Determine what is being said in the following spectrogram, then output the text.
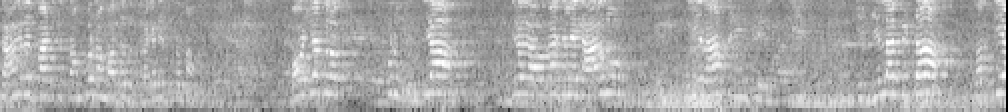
కాంగ్రెస్ పార్టీకి సంపూర్ణ మద్దతు ప్రకటిస్తున్నాం. భవిష్యత్తులో ఇప్పుడు విద్య ఉద్యోగ అవకాశాలే కాదు ఈ రాష్ట్ర ఈ- ఈ జిల్లా బిడ్డ స్వర్గీయ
